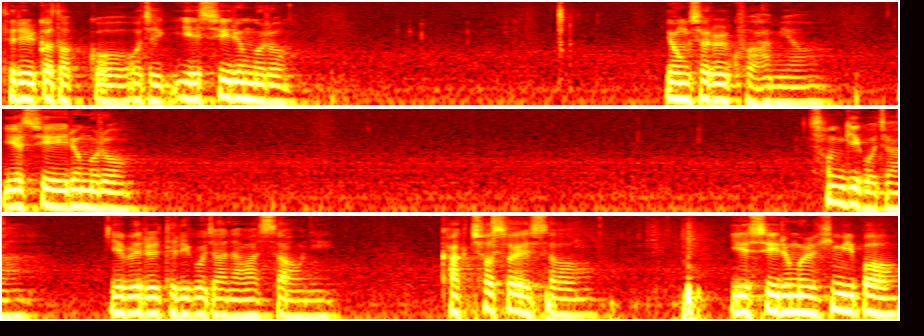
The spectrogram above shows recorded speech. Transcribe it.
드릴 것 없고 오직 예수 이름으로 용서를 구하며 예수의 이름으로 섬기고자 예배를 드리고자 나왔사오니 각 처소에서 예수 이름을 힘입어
